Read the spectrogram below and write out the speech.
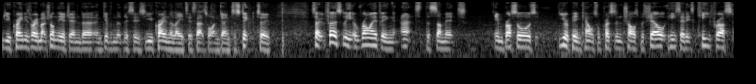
Ukraine is very much on the agenda, and given that this is Ukraine the latest, that's what I'm going to stick to. So, firstly, arriving at the summit in Brussels, European Council President Charles Michel, he said it's key for us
